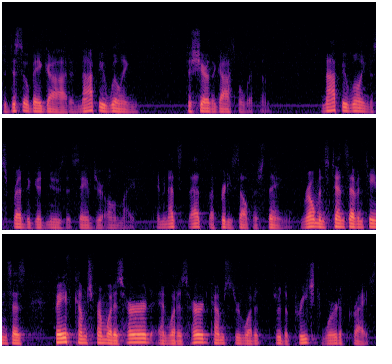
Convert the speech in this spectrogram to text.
to disobey God and not be willing to share the gospel with them? Not be willing to spread the good news that saved your own life? I mean, that's, that's a pretty selfish thing. Romans 10:17 says, "Faith comes from what is heard, and what is heard comes through what is, through the preached word of Christ."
